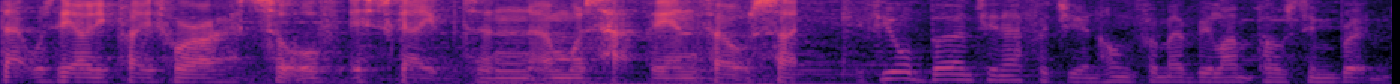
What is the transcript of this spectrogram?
that was the only place where I sort of escaped and, and was happy and felt safe. If you're burnt in effigy and hung from every lamppost in Britain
